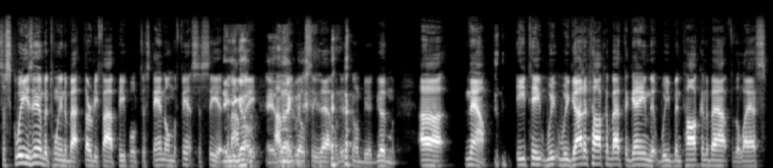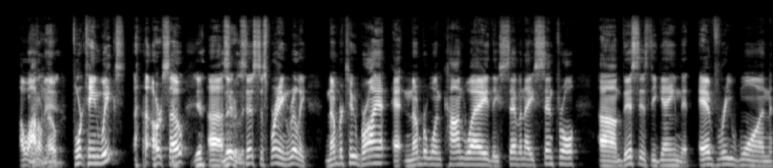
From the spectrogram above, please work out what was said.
to squeeze in between about thirty five people to stand on the fence to see it. There but you I go. may I may go see that one. It's going to be a good one. Uh, now, Et, we we got to talk about the game that we've been talking about for the last oh, I Oh, don't know fourteen weeks or so. Yeah, uh, since, since the spring, really. Number two, Bryant at number one, Conway, the 7A Central. Um, this is the game that everyone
